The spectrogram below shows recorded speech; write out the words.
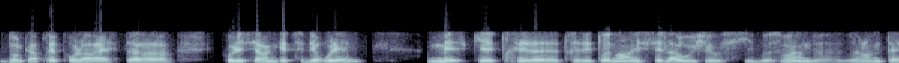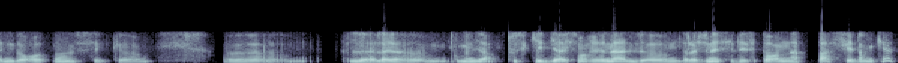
Donc après, pour le reste, il euh, faut laisser l'enquête se dérouler. Mais ce qui est très, très étonnant, et c'est là où j'ai aussi besoin de, de l'antenne d'Europe 1, c'est que euh, comment dire, tout ce qui est direction régionale de, la jeunesse et des sports n'a pas fait d'enquête.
